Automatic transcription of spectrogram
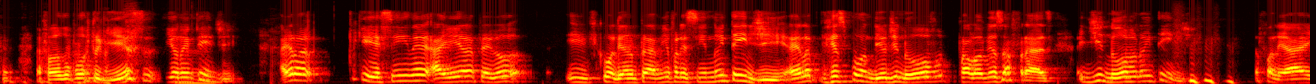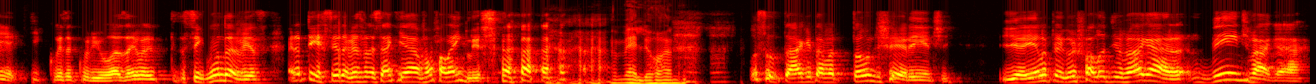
Ela falou com português e eu não entendi. Aí ela, porque assim, né? Aí ela pegou e ficou olhando para mim, eu falei assim, não entendi. Aí ela respondeu de novo, falou a mesma frase. Aí de novo eu não entendi. Eu falei, ai, que coisa curiosa. Aí eu falei, segunda vez. Aí na terceira vez eu falei assim, ah, que é, vamos falar inglês. Melhor, né? O sotaque estava tão diferente. E aí ela pegou e falou devagar, bem devagar.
